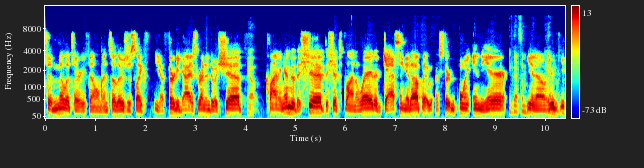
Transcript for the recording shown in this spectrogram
to military film," and so there's just like you know, 30 guys running to a ship, Yep. climbing into the ship. The ship's flying away. They're gassing it up at a certain point in the air. You've got some. You know, yeah. you're, you,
